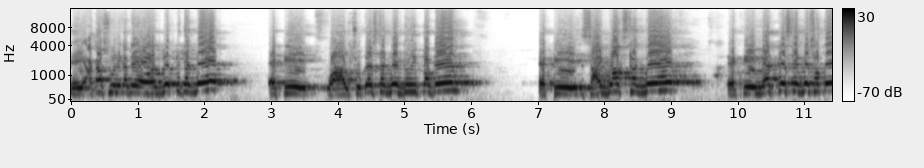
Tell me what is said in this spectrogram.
এই আকাশমণি কাঠে থাকবে। একটি ওয়াল শোকেস থাকবে দুই পাটের, একটি সাইড বক্স থাকবে, একটি ম্যাট্রেস থাকবে সাথে,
